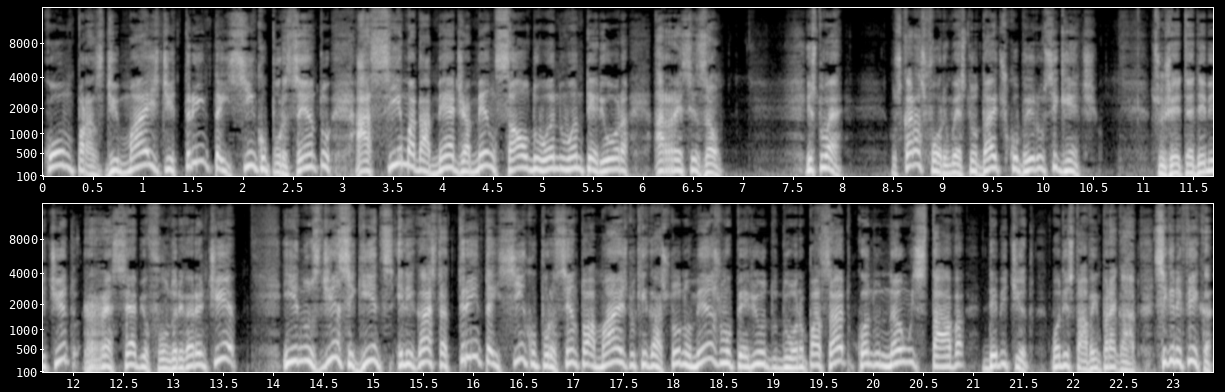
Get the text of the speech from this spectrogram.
compras de mais de 35% acima da média mensal do ano anterior à rescisão. Isto é, os caras foram estudar e descobriram o seguinte: o sujeito é demitido, recebe o fundo de garantia e nos dias seguintes ele gasta 35% a mais do que gastou no mesmo período do ano passado, quando não estava demitido, quando estava empregado. Significa,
